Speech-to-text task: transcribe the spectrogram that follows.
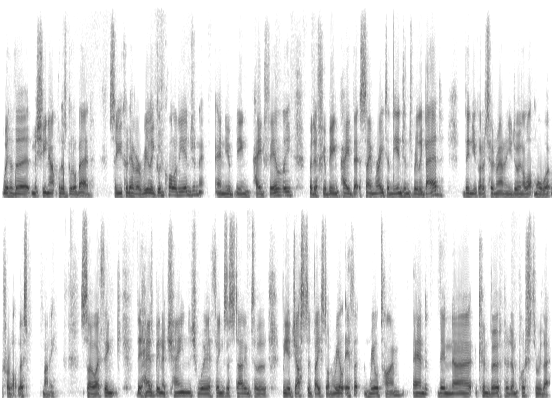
whether the machine output is good or bad. So, you could have a really good quality engine and you're being paid fairly. But if you're being paid that same rate and the engine's really bad, then you've got to turn around and you're doing a lot more work for a lot less money. So I think there has been a change where things are starting to be adjusted based on real effort and real time, and then uh, converted and pushed through that.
